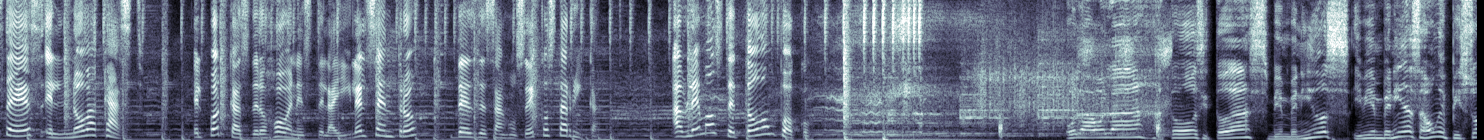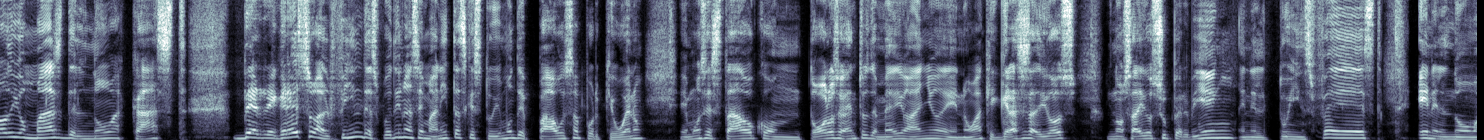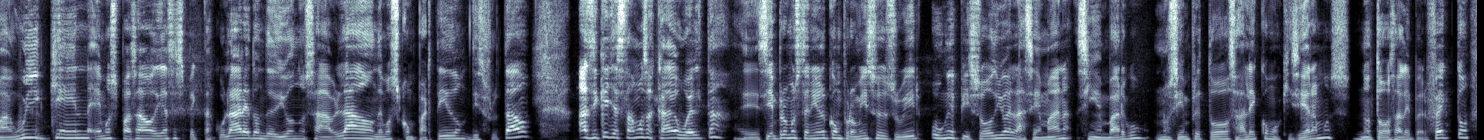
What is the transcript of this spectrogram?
Este es el NovaCast, el podcast de los jóvenes de la Isla El Centro desde San José, Costa Rica. Hablemos de todo un poco. Hola, hola a todos y todas. Bienvenidos y bienvenidas a un episodio más del Nova Cast. De regreso al fin, después de unas semanitas que estuvimos de pausa, porque bueno, hemos estado con todos los eventos de medio año de Nova, que gracias a Dios nos ha ido súper bien en el Twins Fest, en el Nova Weekend. Hemos pasado días espectaculares donde Dios nos ha hablado, donde hemos compartido, disfrutado. Así que ya estamos acá de vuelta. Eh, siempre hemos tenido el compromiso de subir un episodio a la semana. Sin embargo, no siempre todo sale como quisiéramos, no todo sale perfecto.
